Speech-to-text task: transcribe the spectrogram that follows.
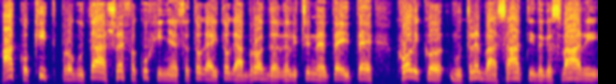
ako kit proguta šefa kuhinje sa toga i toga broda veličine te i te, koliko mu treba sati da ga svari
